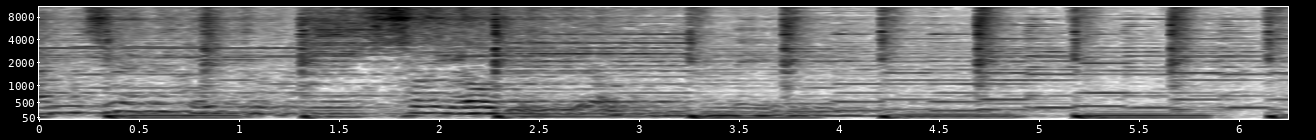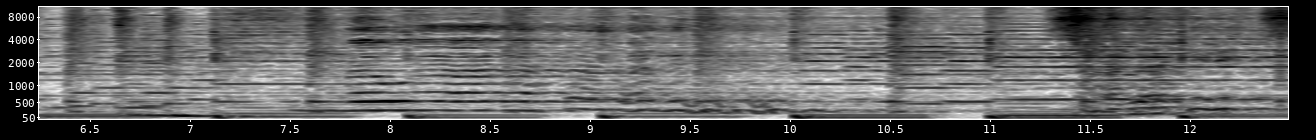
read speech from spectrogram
간절해도 소용이 없네. 나와 사랑이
